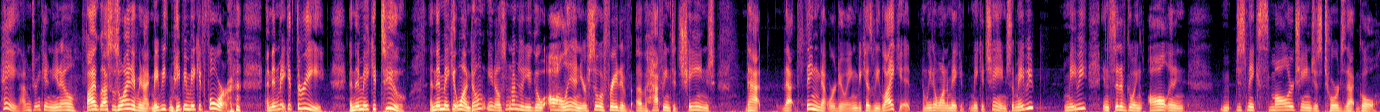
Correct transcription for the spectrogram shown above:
hey, I'm drinking, you know, five glasses of wine every night. Maybe maybe make it four, and then make it three, and then make it two, and then make it one. Don't you know? Sometimes when you go all in, you're so afraid of, of having to change that that thing that we're doing because we like it and we don't want to make it make a change. So maybe maybe instead of going all in, just make smaller changes towards that goal.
